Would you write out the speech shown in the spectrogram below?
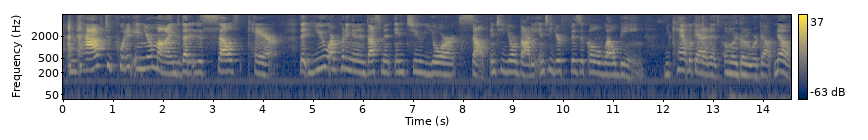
you have to put it in your mind that it is self care, that you are putting an investment into yourself, into your body, into your physical well being. You can't look at it as, oh, I gotta work out. No,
